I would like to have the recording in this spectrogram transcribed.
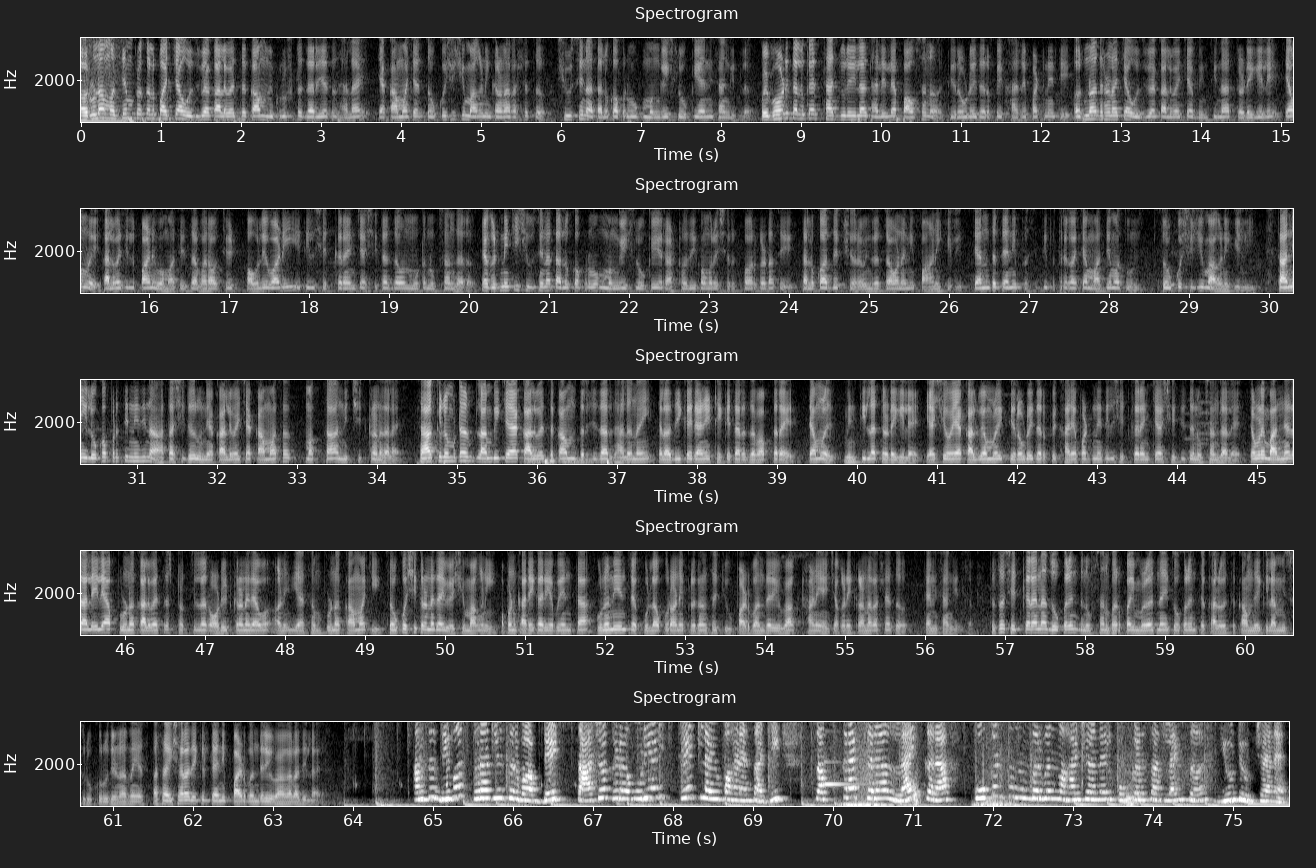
अरुणा मध्यम प्रकल्पाच्या उजव्या कालव्याचं काम निकृष्ट दर्जाचं झालं आहे या कामाच्या चौकशीची मागणी करणार असल्याचं शिवसेना तालुका प्रमुख मंगेश लोके यांनी सांगितलं. वैभववाडी तालुक्यात सात जुलैला झालेल्या पावसानं तिरवडे दर्पे खारेपाटण येथे अरुणा धरणाच्या उजव्या कालव्याच्या भिंतींना तडे गेले. त्यामुळे कालव्यातील पाणी व मातीचा भराव थेट पावलेवाडी येथील शेतकऱ्यांच्या शेतात जाऊन मोठं नुकसान झालं. या घटनेची शिवसेना तालुका प्रमुख मंगेश लोके राष्ट्रवादी काँग्रेस शरद पवार गटाचे तालुका अध्यक्ष रवींद्र चव्हाण यांनी पाहणी केली. त्यानंतर त्यांनी प्रसिद्धी पत्रकाच्या माध्यमातून चौकशीची मागणी केली. स्थानिक लोकप्रतिनिधींना हाताशी धरून या कालव्याच्या कामाचा मक्ता निश्चित करण्यात आलाय. सहा किलोमीटर लांबीच्या या कालव्याचं काम दर्जेदार झालं नाही त्याला अधिकारी आणि ठेकेदार जबाबदार आहेत. त्यामुळेच भिंतीला तडे गेले आहेत. याशिवाय या कालव्यामुळे तिरवडेतर्फे खारेपाटण येथील शेतकऱ्यांच्या शेतीचं नुकसान झालंय त्यामुळे बांधण्यात आलेल्या पूर्ण कालव्याचं स्ट्रक्चरल ऑडिट करण्यात यावं आणि या संपूर्ण कामाची चौकशी करण्यात यावी अशी मागणी आपण कार्यकारी अभियंता गुणनियंत्रक कोल्हापूर आणि प्रधान सचिव पाटबंधारे विभाग ठाणे यांच्याकडे करणार असल्याचं त्यांनी सांगितलं. तसंच शेतकऱ्यांना जोपर्यंत नुकसान भरपाई मिळत नाही तोपर्यंत कालव्याचं काम देखील आम्ही सुरू करू देणार नाही असा इशारा देखील त्यांनी पाटबंधारे विभागाला दिला आहे आमचे दिवसभरातले सर्व अपडेट्स ताज्या घडामोडी आणि थेट लाईव्ह पाहण्यासाठी सबस्क्राईब करा लाईक करा. कोकणचं नंबर वन महा चॅनल कोकण सात लाईव्हचं युट्यूब चॅनल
